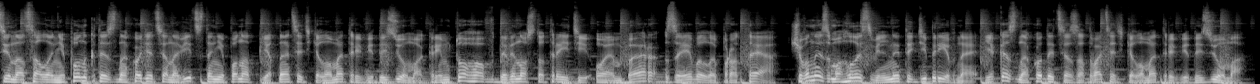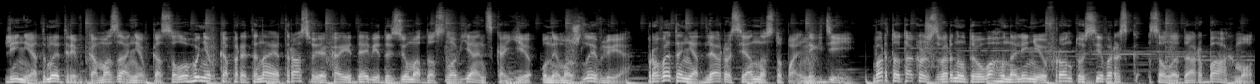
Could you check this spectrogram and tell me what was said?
Ці населені пункти знаходяться на відстані понад 15 кілометрів від Ізюма. Крім того, в 93-й ОМБР заявили про те, що вони змогли звільнити Дібрівне, яке знаходиться за 20 кілометрів від Ізюма. Лінія Дмитрівка, Мазанівка, Сологунівка перетинає трасу, яка йде від Ізюма до Слов'янська, і унеможливлює проведення для росіян наступальних дій. Варто також звернути увагу на лінію фронту Сіверськ Соледар Бахмут.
